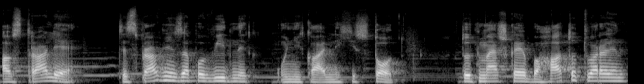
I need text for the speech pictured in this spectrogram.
Австралія це справжній заповідник унікальних істот. Тут мешкає багато тварин,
